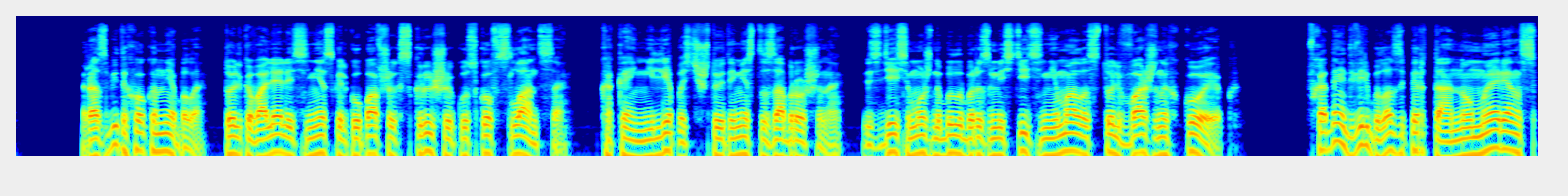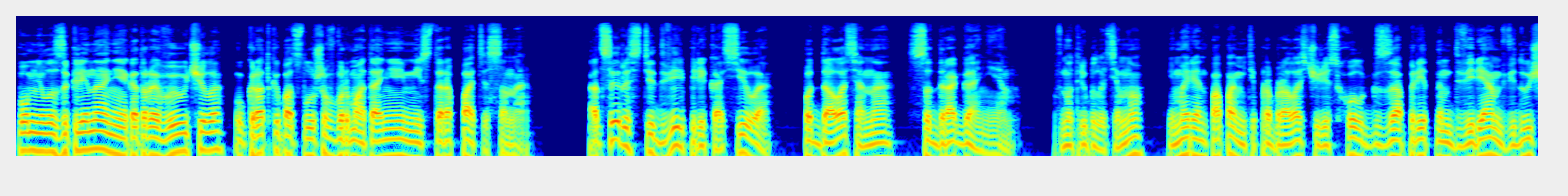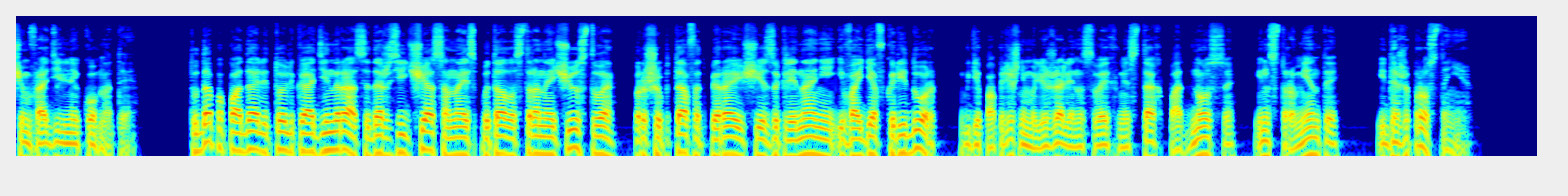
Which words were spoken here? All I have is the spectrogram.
Разбитых окон не было, только валялись несколько упавших с крыши кусков сланца. Какая нелепость, что это место заброшено. Здесь можно было бы разместить немало столь важных коек. Входная дверь была заперта, но Мэриан вспомнила заклинание, которое выучила, украдкой подслушав бормотание мистера Паттисона. От сырости дверь перекосила, поддалась она содроганием. Внутри было темно, и Мэриан по памяти пробралась через холл к запретным дверям, ведущим в родильные комнаты. Туда попадали только один раз, и даже сейчас она испытала странное чувство, прошептав отпирающее заклинание и войдя в коридор, где по-прежнему лежали на своих местах подносы, инструменты и даже простыни.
